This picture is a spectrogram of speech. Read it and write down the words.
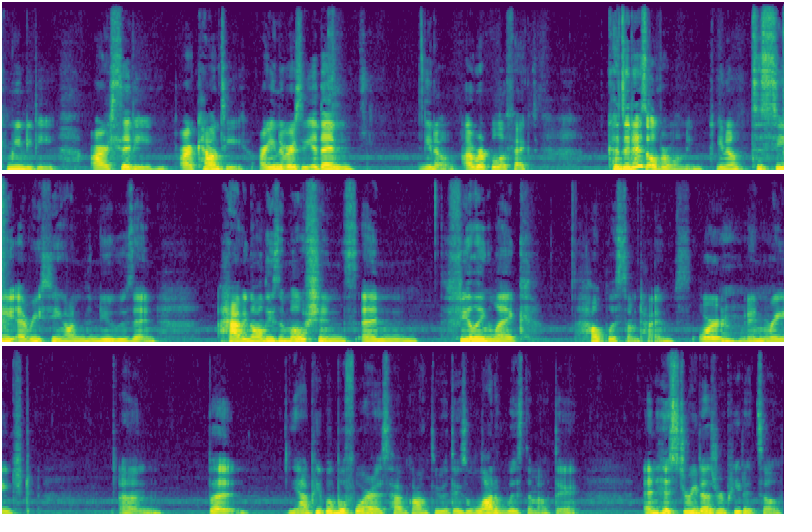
community our city our county our university and then you know a ripple effect. Because it is overwhelming you know to see everything on the news and having all these emotions and feeling like helpless sometimes or enraged. Um but yeah people before us have gone through it. There's a lot of wisdom out there. And history does repeat itself.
